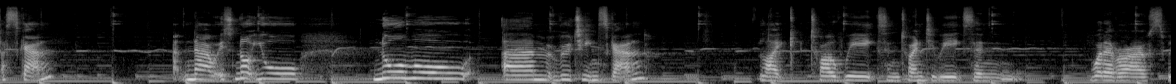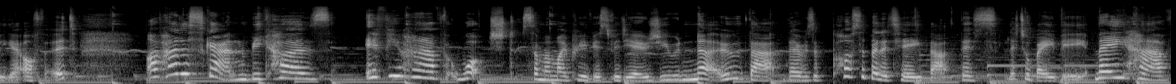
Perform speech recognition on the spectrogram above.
a scan. Now, it's not your normal um, routine scan, like 12 weeks and 20 weeks and whatever else we get offered. I've had a scan because if you have watched some of my previous videos, you would know that there is a possibility that this little baby may have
